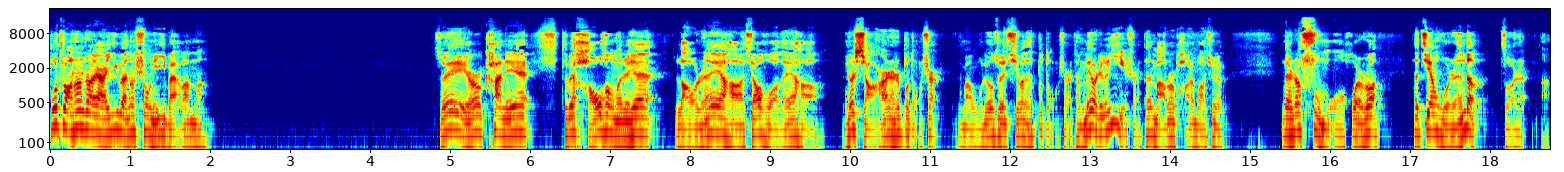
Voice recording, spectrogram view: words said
不撞成这样，医院能收你一百万吗？所以有时候看这些特别豪横的这些老人也好，小伙子也好，你说小孩那是不懂事儿。对吧？五六岁、七八岁，他不懂事他没有这个意识，他在马路上跑来跑去的，那是他父母或者说他监护人的责任啊。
